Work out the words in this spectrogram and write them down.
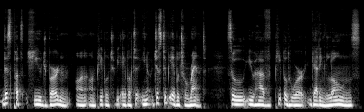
this puts huge burden on, on people to be able to, you know, just to be able to rent. So you have people who are getting loans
